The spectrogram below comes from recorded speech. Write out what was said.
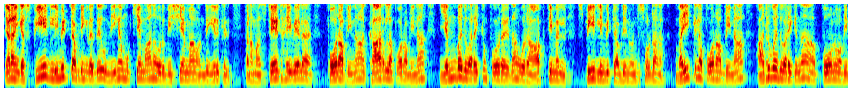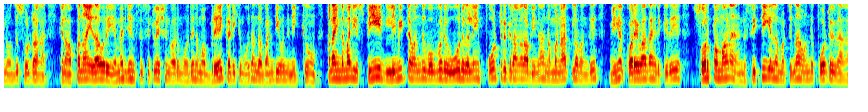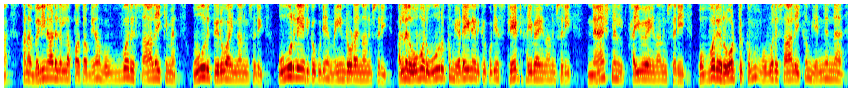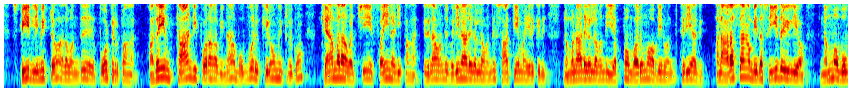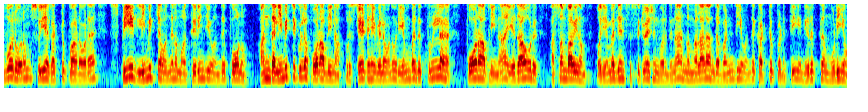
ஏன்னா இங்கே speed limit அப்படிங்கிறது மிக முக்கியமான ஒரு விஷயமா வந்து இருக்குது. இப்போ நம்ம ஸ்டேட் ஹைவேல போகிறோம் அப்படின்னா, காரில் போகிறோம் அப்படின்னா 80 வரைக்கும் போகிறது தான் ஒரு ஆப்டிமல் ஸ்பீட் லிமிட் அப்படின்னு வந்து சொல்கிறாங்க பைக்கில் போகிறோம் அப்படின்னா 60 வரைக்கும் தான் போகணும் அப்படின்னு வந்து சொல்கிறாங்க ஏன்னா அப்பதான் ஏதாவது ஒரு எமர்ஜென்சி சுச்சுவேஷன் வரும்போது நம்ம பிரேக் அடிக்கும்போது அந்த வண்டி வந்து நிற்கும் ஆனால் இந்த மாதிரி ஸ்பீட் லிமிட்டை வந்து ஒவ்வொரு ஊர்களையும் போட்டிருக்கிறாங்களா அப்படின்னா, நம்ம நாட்டில் வந்து மிக குறைவாக தான் இருக்குது. சொற்பமான இந்த சிட்டிகளில் மட்டும்தான் வந்து போட்டிருக்கிறாங்க ஆனால் வெளிநாடுகளில் பார்த்தோம் அப்படின்னா, ஒவ்வொரு சாலைக்குமே ஊர் தெருவாக இருந்தாலும் சரி, ஊர்லேயே இருக்கக்கூடிய மெயின் ரோடாக இருந்தாலும் சரி, அல்லது ஒவ்வொரு ஊருக்கும் இடையில இருக்கக்கூடிய ஸ்டேட் ஹைவே இருந்தாலும் சரி, நேஷனல் ஹைவே இருந்தாலும் சரி, ஒவ்வொரு ரோட்டுக்கும், ஒவ்வொரு சாலைக்கும் என்னென்ன ஸ்பீட் லிமிட்டோ அதை வந்து போட்டிருப்பாங்க. அதையும் தாண்டி போறாங்க அப்படின்னா, ஒவ்வொரு கிலோமீட்டருக்கும் கேமரா வச்சு ஃபைன் அடிப்பாங்க. இதெல்லாம் வந்து வெளிநாடுகளில் வந்து சாத்தியமா இருக்குது. நம்ம நாடுகளில் வந்து எப்போ வருமோ அப்படின்னு வந்து தெரியாது. ஆனால் அரசாங்கம் இதை செய்தோ இல்லையோ, நம்ம ஒவ்வொருவரும் சுய கட்டுப்பாடோட ஸ்பீட் லிமிட்டை வந்து நம்ம தெரிஞ்சு வந்து போகணும் அந்த லிமிட்டுக்குள்ளே போறோம் அப்படின்னா, ஒரு ஸ்டேட் ஹைவேல வந்து ஒரு எண்பதுக்குள்ளே போகிறோம் அப்படின்னா, ஏதாவது ஒரு அசம்பாவிதம், ஒரு எமர்ஜென்சி சுச்சுவேஷன் வருதுன்னா, நம்மளால அந்த வண்டியை வந்து கட்டுப்படுத்தி நிறுத்த முடியும்.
